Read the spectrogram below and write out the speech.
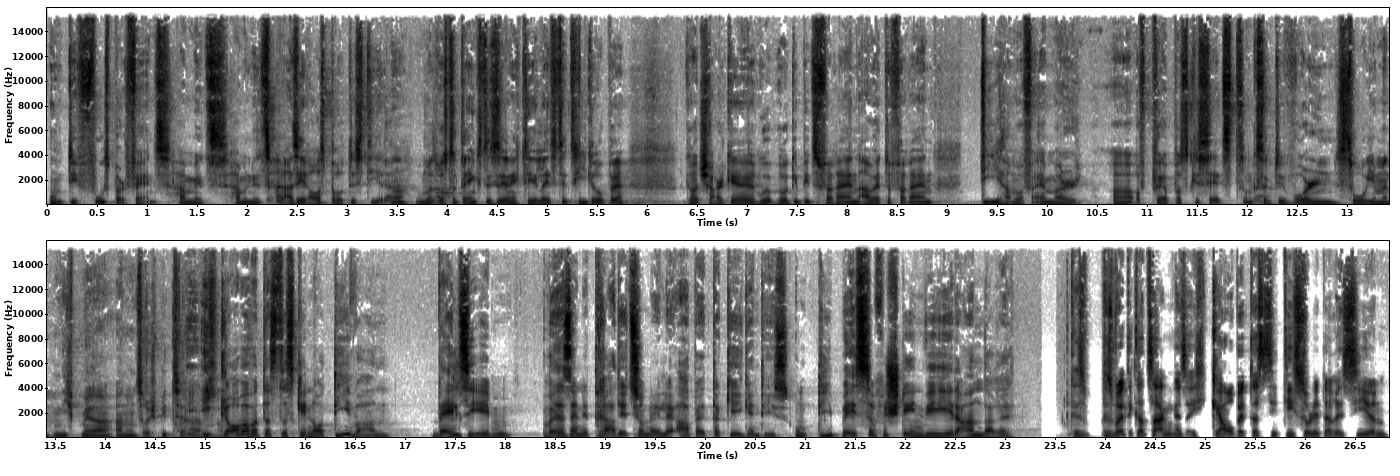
Und die Fußballfans haben jetzt, haben jetzt quasi rausprotestiert. Ne? Und was du denkst, das ist ja nicht die letzte Zielgruppe. Gerade Schalke, Ruhr, Ruhrgebietsverein, Arbeiterverein, die haben auf einmal äh, auf Purpose gesetzt und gesagt, wir wollen so jemanden nicht mehr an unserer Spitze haben. Ich glaube aber, dass das genau die waren, weil sie eben weil es eine traditionelle Arbeitergegend ist und die besser verstehen wie jeder andere. Das, das wollte ich gerade sagen. Also ich glaube, dass sie die solidarisieren,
